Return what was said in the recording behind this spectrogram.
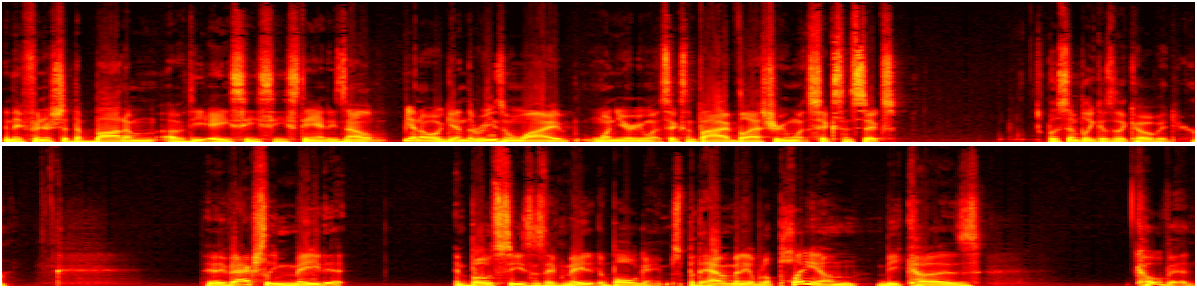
and they finished at the bottom of the ACC standings. Now, you know, again, the reason why one year he went six and five, last year he went six and six, was simply because of the COVID year. They've actually made it in both seasons. They've made it to bowl games, but they haven't been able to play them because COVID.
